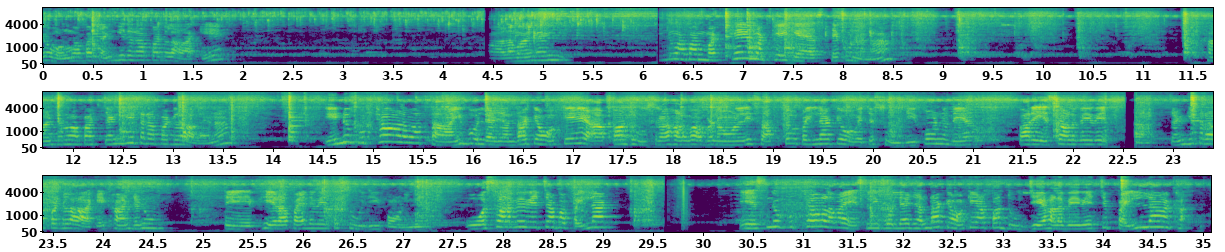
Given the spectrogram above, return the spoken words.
ਘਿਓ ਨੂੰ ਆਪਾਂ ਚੰਗੀ ਤਰ੍ਹਾਂ ਪਗਲਾ ਕੇ ਪਾ ਲਵਾਂਗੇ। ਇਹਨੂੰ ਆਪਾਂ ਮੱਠੇ ਮੱਠੇ ਗੈਸ ਤੇ ਭੁੰਨਣਾ। ਖੰਡ ਨੂੰ ਆਪਾਂ ਚੰਗੀ ਤਰ੍ਹਾਂ ਪਗਲਾ ਲੈਣਾ, ਇਹਨੂੰ ਪੁੱਠਾ ਹਲਵਾ ਤਾਂ ਹੀ ਬੋਲਿਆ ਜਾਂਦਾ ਕਿਉਂਕਿ ਆਪਾਂ ਦੂਸਰਾ ਹਲਵਾ ਬਣਾਉਣ ਲਈ ਸਭ ਤੋਂ ਪਹਿਲਾਂ ਘਿਓ ਵਿੱਚ ਸੂਜੀ ਭੁੰਨਦੇ ਆ ਪਰ ਇਸ ਹਲਵੇ ਵਿੱਚ ਚੰਗੀ ਤਰ੍ਹਾਂ ਪਗਲਾ ਕੇ ਖੰਡ ਨੂੰ ਤੇ ਫਿਰ ਆਪਾਂ ਇਹਦੇ ਵਿੱਚ ਸੂਜੀ ਪਾਉਣੀ ਆ ਉਸ ਹਲਵੇ ਵਿੱਚ ਆਪਾਂ ਪਹਿਲਾਂ ਇਸ ਨੂੰ ਪੁੱਠਾ ਹਲਵਾ ਇਸ ਲਈ ਬੋਲਿਆ ਜਾਂਦਾ ਕਿਉਂਕਿ ਆਪਾਂ ਦੂਜੇ ਹਲਵੇ ਵਿੱਚ ਪਹਿਲਾਂ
